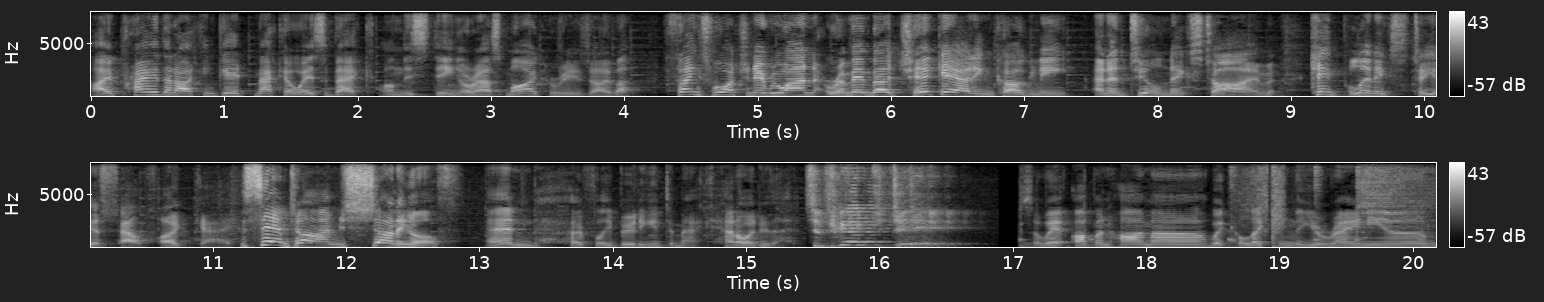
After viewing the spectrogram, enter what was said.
I pray that I can get macOS back on this thing or else my career's over. Thanks for watching, everyone. Remember, check out Incogni. And until next time, keep Linux to yourself. Okay. Sam Time signing off. And hopefully booting into Mac. How do I do that? Subscribe today. So we're Oppenheimer, we're collecting the uranium,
